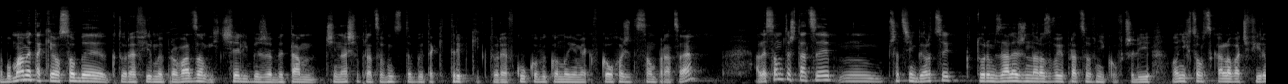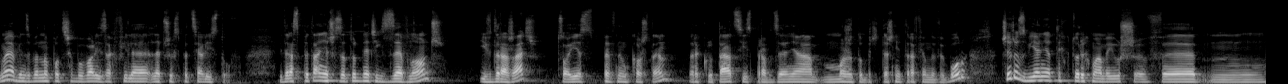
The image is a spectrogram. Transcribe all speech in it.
No bo mamy takie osoby, które firmy prowadzą i chcieliby, żeby tam ci nasi pracownicy to były takie trybki, które w kółko wykonują jak w kołchozie tę samą pracę. Ale są też tacy mm, przedsiębiorcy, którym zależy na rozwoju pracowników, czyli oni chcą skalować firmę, więc będą potrzebowali za chwilę lepszych specjalistów. I teraz pytanie, czy zatrudniać ich z zewnątrz, i wdrażać, co jest pewnym kosztem rekrutacji, sprawdzenia, może to być też nietrafiony wybór, czy rozwijania tych, których mamy już w, mm,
